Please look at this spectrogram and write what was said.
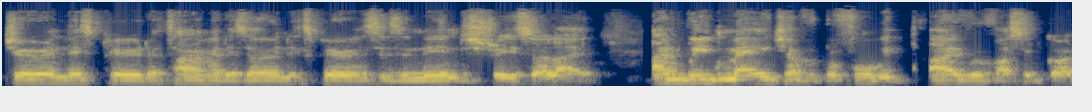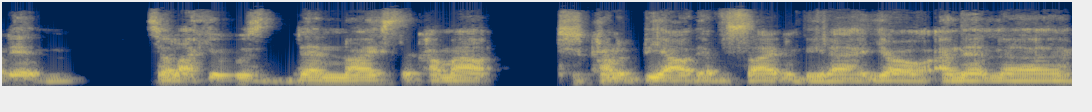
during this period of time had his own experiences in the industry. So like, and we'd met each other before we either of us had gone in. So like, it was then nice to come out to kind of be out the other side and be like, yo, and then, uh,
